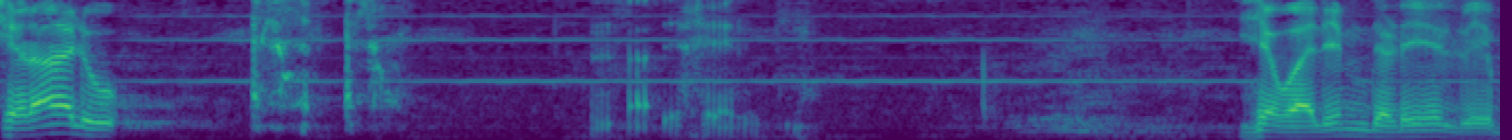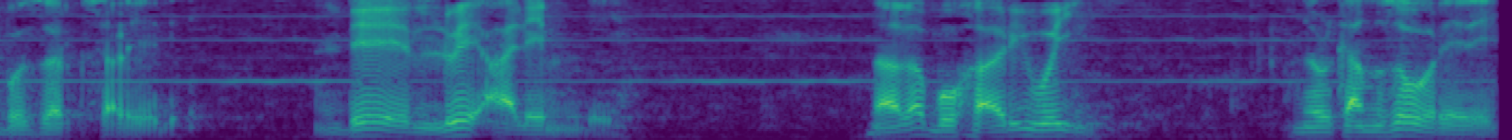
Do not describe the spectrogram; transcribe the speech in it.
چې رالو الله دې خیر وکړي یو عالم د ډېر لوی بزرګ سړی دی ډېر لوی عالم دی هغه بخاري وایي نور کمزوری دی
